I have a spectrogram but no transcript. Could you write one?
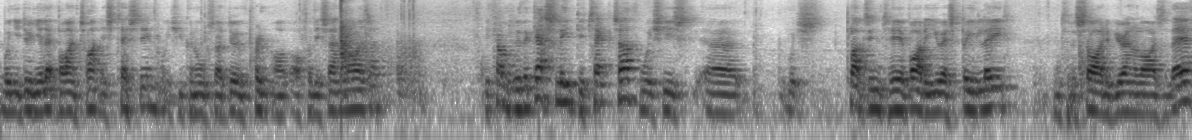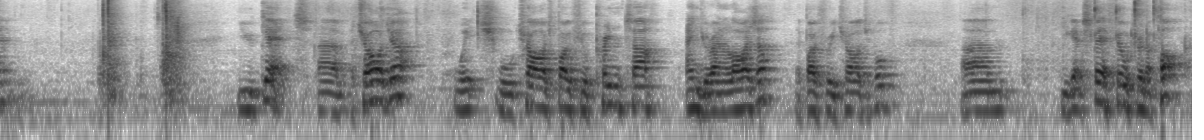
when you're doing your let bind tightness testing, which you can also do and print off of this analyzer. It comes with a gas leak detector, which is uh, which plugs into here via the USB lead into the side of your analyzer there. You get um, a charger, which will charge both your printer and your analyzer. They're both rechargeable. Um, you get a spare filter and a pot.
